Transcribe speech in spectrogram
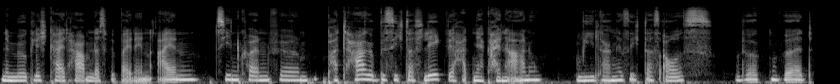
eine Möglichkeit haben, dass wir bei denen einziehen können für ein paar Tage, bis sich das legt. Wir hatten ja keine Ahnung, wie lange sich das auswirken wird.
